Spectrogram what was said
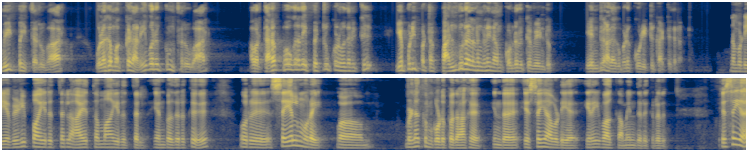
மீட்பை தருவார் உலக மக்கள் அனைவருக்கும் தருவார். அவர் தரப்போகிறதை பெற்றுக்கொள்வதற்கு எப்படிப்பட்ட பண்பு நலன்களை நாம் கொண்டிருக்க வேண்டும் என்று அழகுபட கோடிட்டு காட்டுகிறார். நம்முடைய விழிப்பாயிருத்தல் ஆயத்தமாக இருத்தல் என்பதற்கு ஒரு செயல்முறை விளக்கம் கொடுப்பதாக இந்த எஸ்ஐயாவுடைய இறைவாக்கு அமைந்திருக்கிறது. எஸ்ஐயா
